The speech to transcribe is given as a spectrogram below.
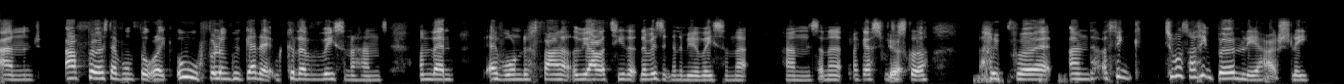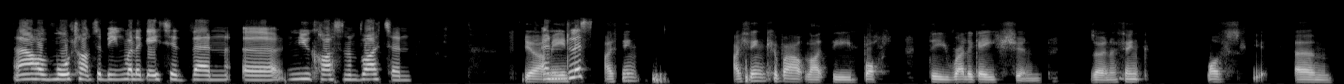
And at first, everyone thought like, "Oh, Fulham could get it. We could have a race on our hands." And then everyone just found out the reality that there isn't going to be a race on their hands. And uh, I guess we Yeah. just gotta hope for it. And I think to us, I think Burnley actually now have more chance of being relegated than uh, Newcastle and Brighton. yeah. I mean, let's I think I think about like the bot the relegation zone. I think obviously um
